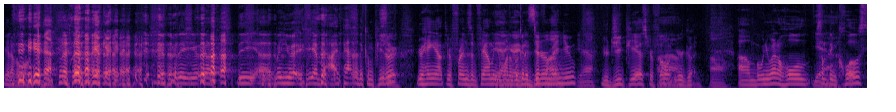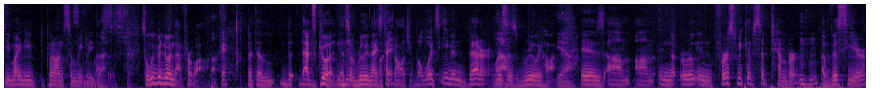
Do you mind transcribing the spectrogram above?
You gotta have a long arm. but you, uh, the, uh, but you, if you have the iPad or the computer, Sure. you're hanging out with your friends and family. Yeah, you want to look at a able to see dinner fine. menu. Yeah. Your GPS, your phone, Wow. you're good. Wow. Um, but when you want to hold Yeah. something close, you might need to put on some reading reading glasses. glasses, sure. So we've been doing that for a while. Okay. But the, the that's good. That's a really nice Okay. technology. But what's even better, this Wow. is really hot. Yeah. Is um, um, in the early in first week of September Mm-hmm. of this year,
